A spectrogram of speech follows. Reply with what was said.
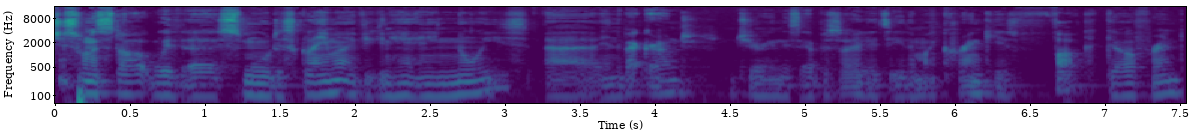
Just want to start with a small disclaimer. If you can hear any noise uh, in the background during this episode, it's either my cranky as fuck girlfriend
